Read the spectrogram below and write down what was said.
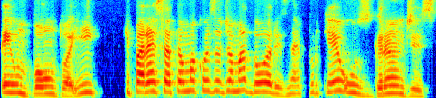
tem um ponto aí que parece até uma coisa de amadores, né? Porque os grandes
